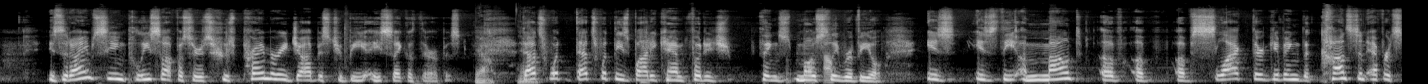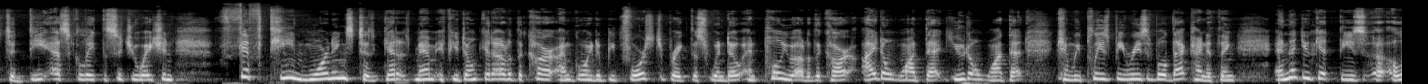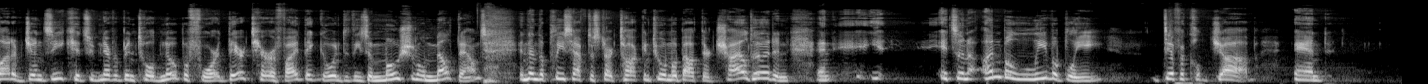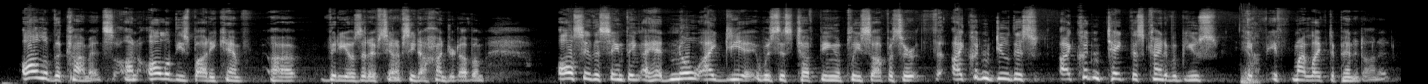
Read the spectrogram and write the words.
is that I'm seeing police officers whose primary job is to be a psychotherapist. Yeah, yeah. That's what that's what these body cam footage things mostly reveal is is the amount of, of of slack they're giving, the constant efforts to de-escalate the situation, 15 warnings to get it, ma'am, if you don't get out of the car, I'm going to be forced to break this window and pull you out of the car. I don't want that. You don't want that. Can we please be reasonable? That kind of thing. And then you get these, uh, a lot of Gen Z kids who've never been told no before. They're terrified. They go into these emotional meltdowns. And then the police have to start talking to them about their childhood. And, and it's an unbelievably difficult job. And all of the comments on all of these body cam uh, videos that I've seen, I've seen a hundred of them, all say the same thing. I had no idea it was this tough being a police officer. I couldn't do this. I couldn't take this kind of abuse yeah. if, if my life depended on it.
